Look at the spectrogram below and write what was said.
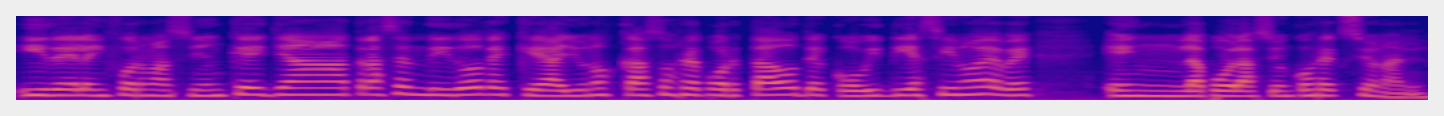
y de la información que ya ha trascendido de que hay unos casos reportados de COVID-19 en la población correccional?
